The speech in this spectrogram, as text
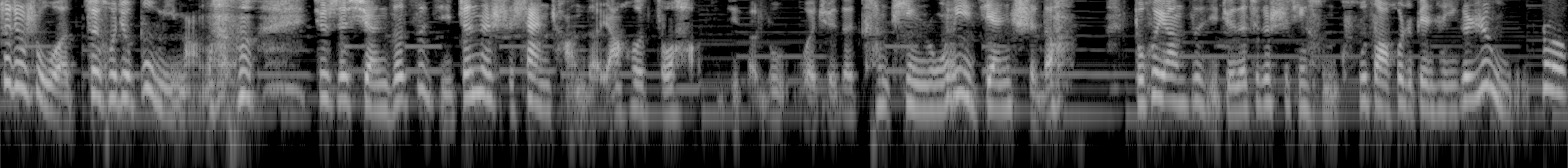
这就是我最后就不迷茫了，就是选择自己真的是擅长的，然后走好自己的路。我觉得很挺容易坚持的，不会让自己觉得这个事情很枯燥或者变成一个任务。就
